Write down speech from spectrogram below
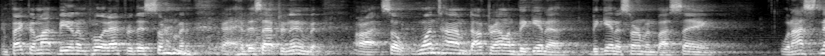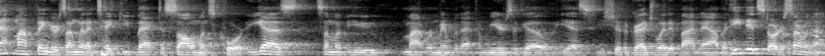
In fact, I might be unemployed after this sermon this afternoon. But all right. So one time, Dr. Allen began a began a sermon by saying, "When I snap my fingers, I'm going to take you back to Solomon's court." You guys, some of you might remember that from years ago. Yes, you should have graduated by now. But he did start a sermon that.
